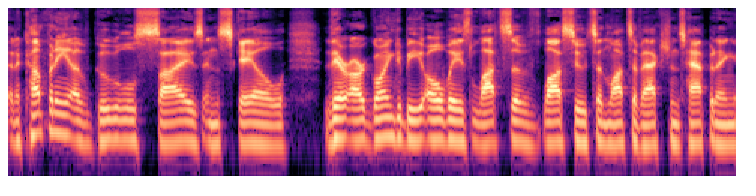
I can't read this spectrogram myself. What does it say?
in a company of google's size and scale there are going to be always lots of lawsuits and lots of actions happening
